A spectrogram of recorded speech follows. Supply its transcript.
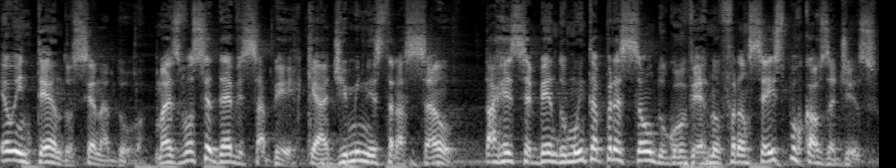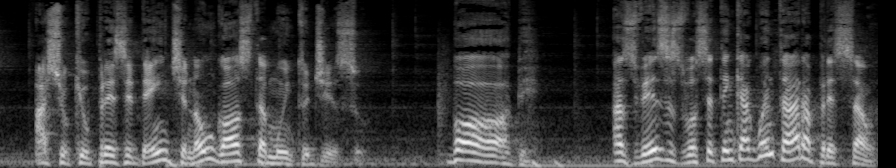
Eu entendo, senador, mas você deve saber que a administração está recebendo muita pressão do governo francês por causa disso. Acho que o presidente não gosta muito disso. Bob, às vezes você tem que aguentar a pressão.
